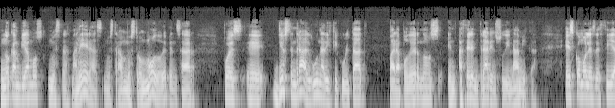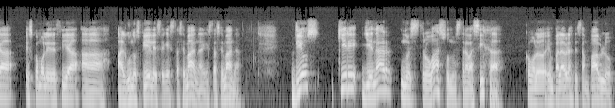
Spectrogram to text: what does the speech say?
no cambiamos nuestras maneras, nuestra, nuestro modo de pensar, pues eh, Dios tendrá alguna dificultad para podernos hacer entrar en su dinámica. Es como les decía, es como le decía a, algunos fieles en esta semana, en esta semana. Dios quiere llenar nuestro vaso, nuestra vasija, como en palabras de San Pablo,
